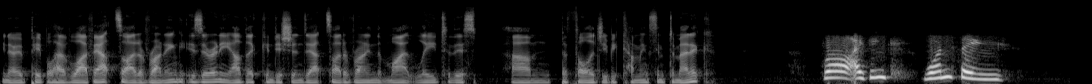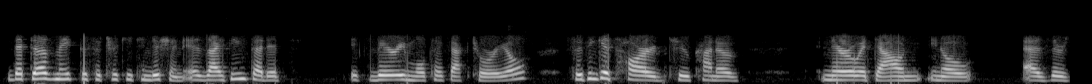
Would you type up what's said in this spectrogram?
you know, people have life outside of running. Is there any other conditions outside of running that might lead to this um, pathology becoming symptomatic? Well, I think one thing that does make this a tricky condition is I think that it's it's very multifactorial. So I think it's hard to kind of narrow it down, you know, as there's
